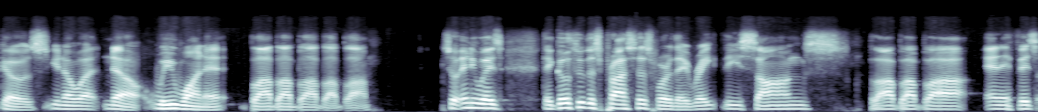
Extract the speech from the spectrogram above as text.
goes, you know what? No, we want it. Blah blah blah blah blah. So, anyways, they go through this process where they rate these songs, blah blah blah, and if it's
